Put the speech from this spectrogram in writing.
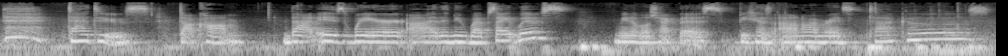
tattoos.com. That is where uh, the new website lives. Let me double check this because I don't remember. It's tacos.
